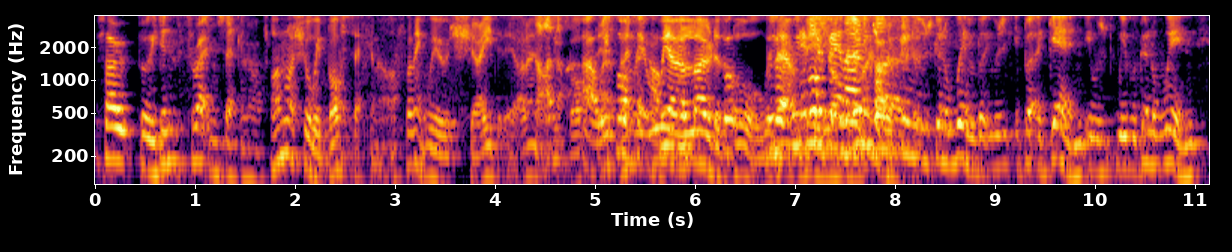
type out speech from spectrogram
So but we didn't threaten second half I'm not sure we bossed second half. I think we were shaded it. I don't No, think we bossed oh, it. we I think bossed we, it. we had a load of the But- ball but without we if bossed you're it. was only one team that was going to win, but it was. But again, it was. We were going to win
